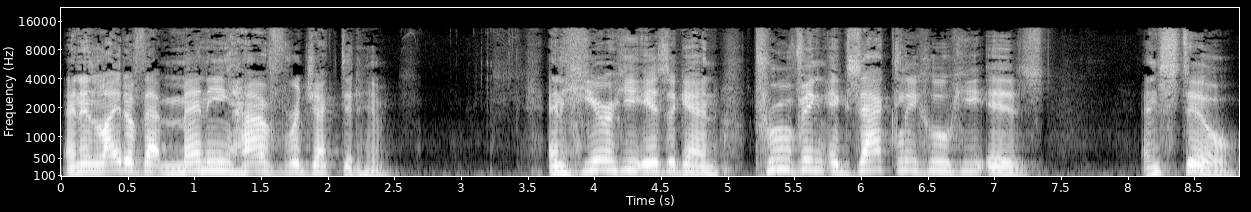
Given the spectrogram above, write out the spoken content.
And in light of that, many have rejected Him. And here he is again, proving exactly who he is. And still,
